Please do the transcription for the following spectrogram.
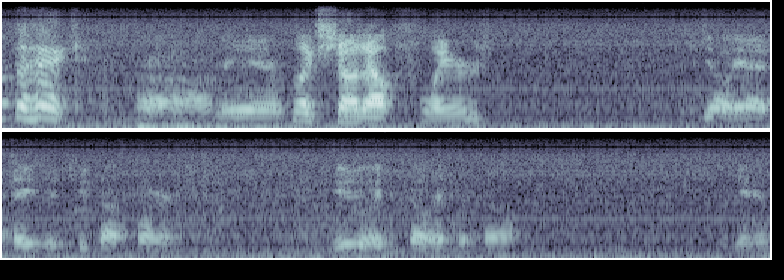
What the heck? Oh man. Like shot out flares. Yo, yeah, they, it shoots out flares. Usually it still hits it though. You get him?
